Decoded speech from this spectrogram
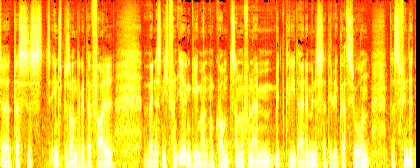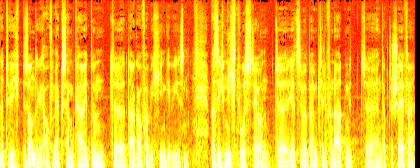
äh, das ist insbesondere der Fall, wenn es nicht von irgendjemandem kommt, sondern von einem Mitglied einer Ministerdelegation. Das findet natürlich besondere Aufmerksamkeit und äh, darauf habe ich hingewiesen. Was ich nicht wusste, und äh, jetzt sind wir beim Telefonat mit äh, Herrn Dr. Schäfer,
